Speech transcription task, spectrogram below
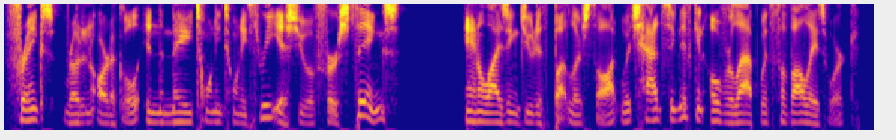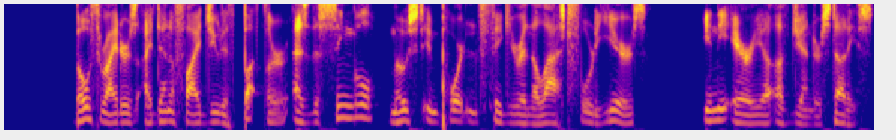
Franks wrote an article in the May 2023 issue of First Things analyzing Judith Butler's thought, which had significant overlap with Favale's work. Both writers identified Judith Butler as the single most important figure in the last 40 years in the area of gender studies.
